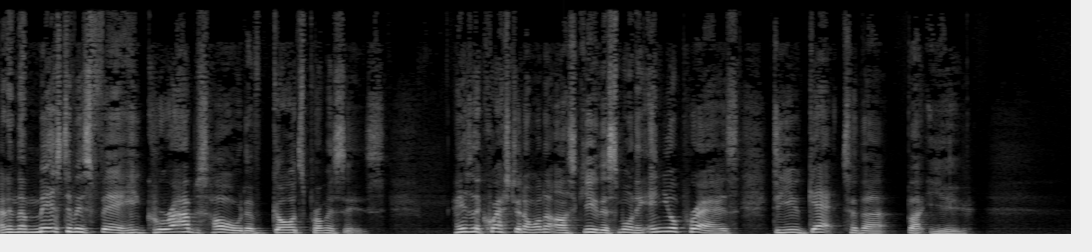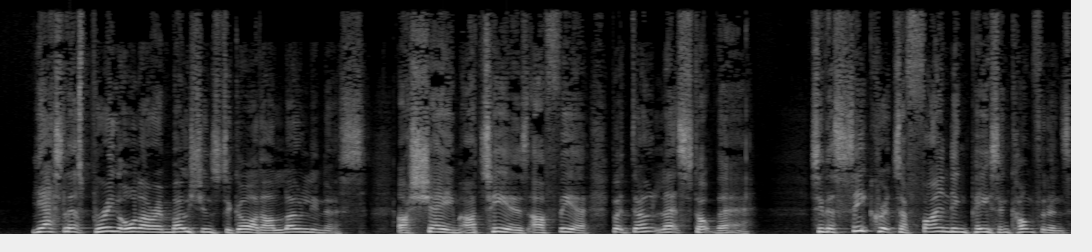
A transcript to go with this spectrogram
And in the midst of his fear, he grabs hold of God's promises. Here's the question I want to ask you this morning. In your prayers, do you get to the but you? Yes, let's bring all our emotions to God, our loneliness, our shame, our tears, our fear, but don't let's stop there. See, the secret to finding peace and confidence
